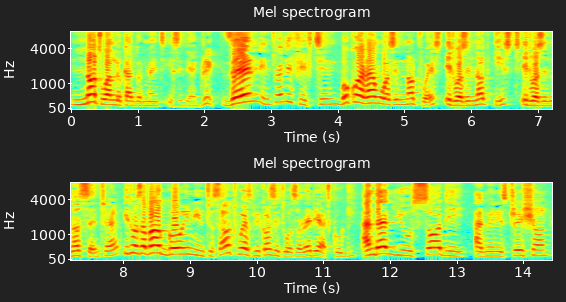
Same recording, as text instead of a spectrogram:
not one local government is in their grip. Then in 2015, Boko Haram was in Northwest, it was in Northeast, it was in North Central. It was about going into Southwest because it was already at Kogi. And then you saw the administration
